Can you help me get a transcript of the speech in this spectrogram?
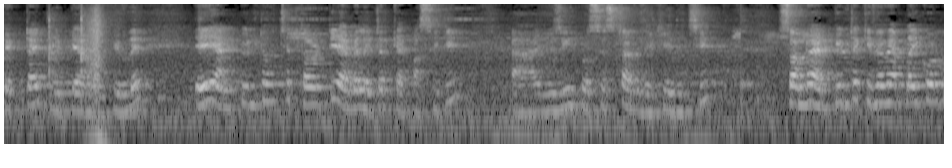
পেপটাইড রিপেয়ার অ্যাম্পিউলে এই অ্যাম্পিউলটা হচ্ছে থার্টি এম এল এটার ক্যাপাসিটি ইউজিং প্রসেসটা আমি দেখিয়ে দিচ্ছি। সো আমরা অ্যাম্পিউলটা কীভাবে অ্যাপ্লাই করব?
